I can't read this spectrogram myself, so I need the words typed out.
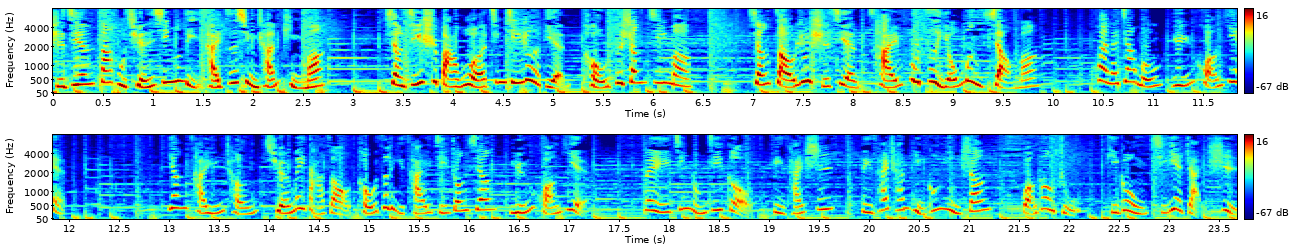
时间发布全新理财资讯产品吗？想及时把握经济热点、投资商机吗？想早日实现财富自由梦想吗？快来加盟云黄页！央财云城权威打造投资理财集装箱云黄页，为金融机构、理财师、理财产品供应商、广告主提供企业展示、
